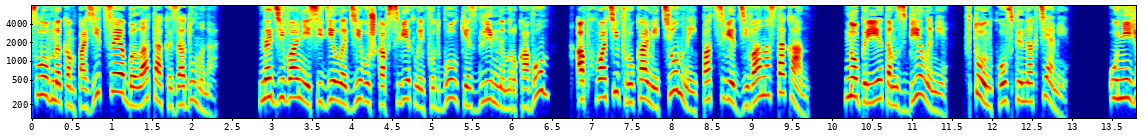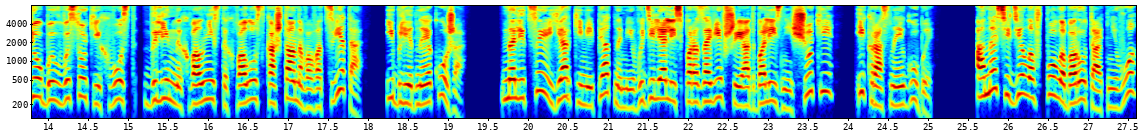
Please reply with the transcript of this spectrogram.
словно композиция была так и задумана. На диване сидела девушка в светлой футболке с длинным рукавом, обхватив руками темный под цвет дивана стакан, но при этом с белыми, в тон кофты ногтями. У нее был высокий хвост длинных волнистых волос каштанового цвета и бледная кожа. На лице яркими пятнами выделялись порозовевшие от болезни щеки и красные губы. Она сидела в полоборота от него,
